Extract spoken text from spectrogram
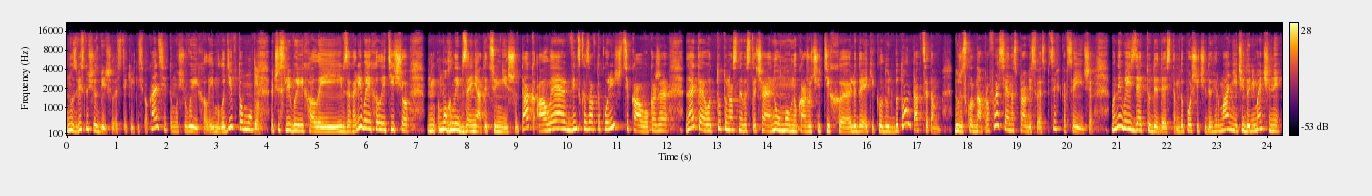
ну, звісно, що збільшилася ця кількість вакансій, тому що виїхали і молоді в тому Так. числі виїхали, і взагалі виїхали ті, що могли б зайняти цю нішу. Так, але він сказав таку річ цікаву. каже: знаєте, от тут у нас не вистачає, ну умовно кажучи, тих е, людей, які кладуть бетон. Так, це там дуже складна професія, насправді своя специфіка, все інше. Вони виїздять туди, десь там до Польщі чи до Германії, чи до Німеччини,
